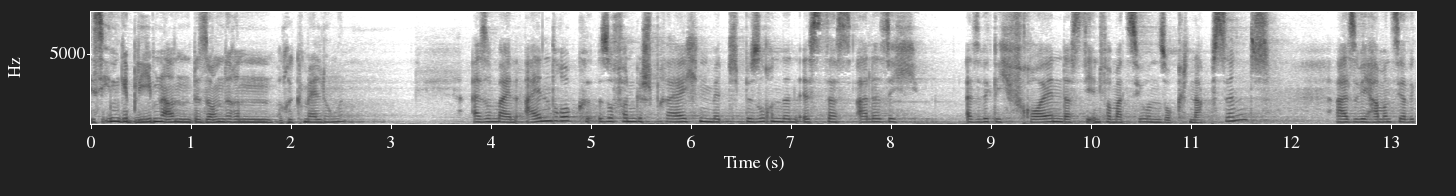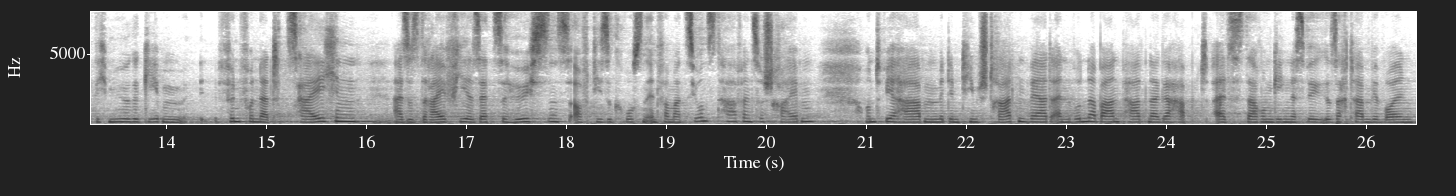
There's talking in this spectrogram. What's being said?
ist Ihnen geblieben an besonderen Rückmeldungen? Also mein Eindruck so von Gesprächen mit Besuchenden ist, dass alle sich also wirklich freuen, dass die Informationen so knapp sind also wir haben uns ja wirklich Mühe gegeben, 500 Zeichen, also drei, vier Sätze höchstens auf diese großen Informationstafeln zu schreiben. Und wir haben mit dem Team Stratenwert einen wunderbaren Partner gehabt, als es darum ging, dass wir gesagt haben, wir wollen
